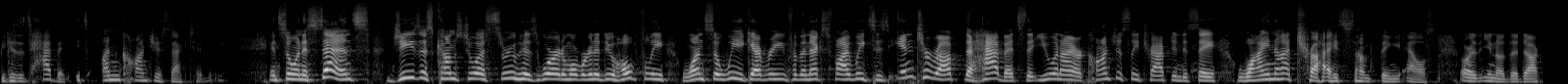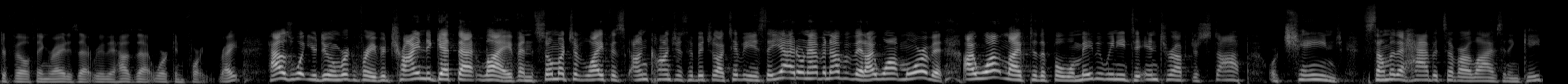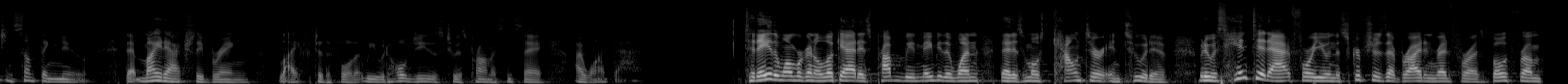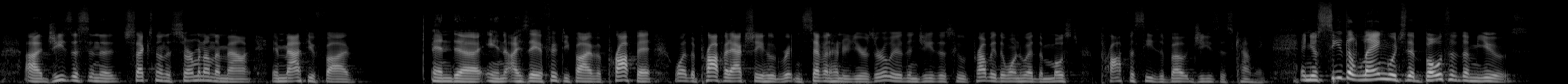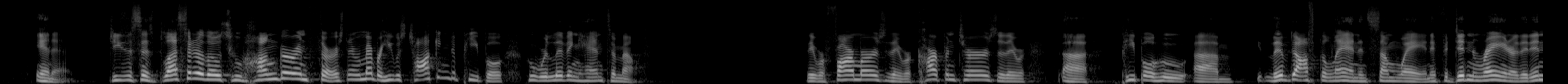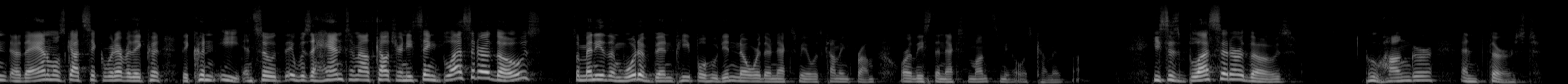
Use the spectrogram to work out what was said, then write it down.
Because it's habit, it's unconscious activity. And so, in a sense, Jesus comes to us through his word. And what we're going to do, hopefully, once a week, every for the next five weeks, is interrupt the habits that you and I are consciously trapped in to say, why not try something else? Or, you know, the Dr. Phil thing, right? Is that really, how's that working for you, right? How's what you're doing working for you? If you're trying to get that life, and so much of life is unconscious habitual activity, you say, yeah, I don't have enough of it. I want more of it. I want life to the full. Well, maybe we need to interrupt or stop or change some of the habits of our lives and engage in something new that might actually bring life to the full, that we would hold Jesus to his promise and say, I want that. Today, the one we're going to look at is probably maybe the one that is most counterintuitive, but it was hinted at for you in the scriptures that Bryden read for us, both from uh, Jesus in the section on the Sermon on the Mount in Matthew 5 and uh, in Isaiah 55, a prophet, well, the prophet actually who had written 700 years earlier than Jesus, who probably the one who had the most prophecies about Jesus coming. And you'll see the language that both of them use in it. Jesus says, Blessed are those who hunger and thirst. And remember, he was talking to people who were living hand to mouth. They were farmers, they were carpenters, or they were uh, people who um, lived off the land in some way. And if it didn't rain or they didn't, or the animals got sick or whatever, they, could, they couldn't eat. And so it was a hand to mouth culture. And he's saying, Blessed are those. So many of them would have been people who didn't know where their next meal was coming from, or at least the next month's meal was coming from. He says, Blessed are those who hunger and thirst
